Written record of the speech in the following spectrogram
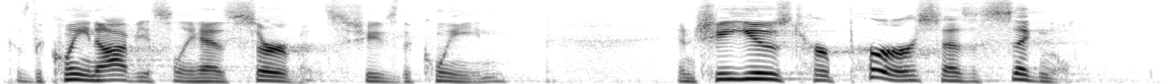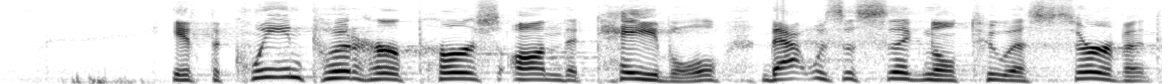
because the queen obviously has servants. She's the queen. And she used her purse as a signal. If the queen put her purse on the table, that was a signal to a servant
